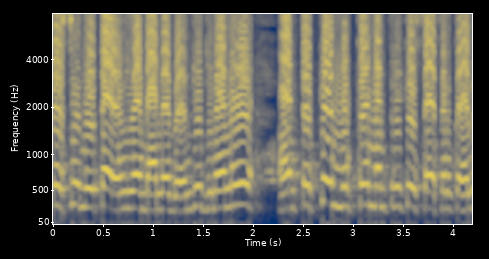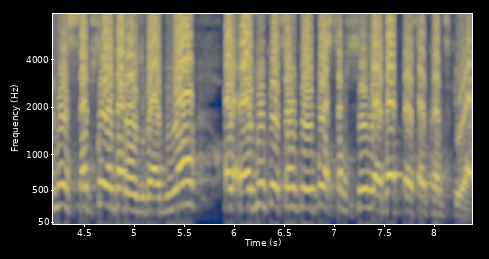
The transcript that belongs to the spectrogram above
ऐसी नेता हुई है मानव बहन जी, जिन्होंने अब तक के मुख्यमंत्री के शासनकाल में सबसे ज़्यादा रोज़गार दिया और एजुकेशन के ऊपर सबसे ज़्यादा पैसा खर्च किया।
